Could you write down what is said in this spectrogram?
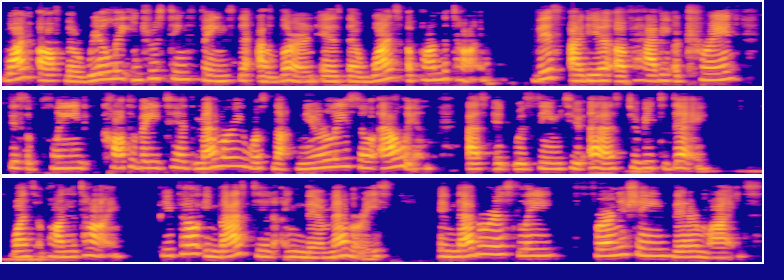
One of the really interesting things that I learned is that once upon a time, this idea of having a trained, disciplined, cultivated memory was not nearly so alien as it would seem to us to be today. Once upon a time, people invested in their memories, laboriously furnishing their minds.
